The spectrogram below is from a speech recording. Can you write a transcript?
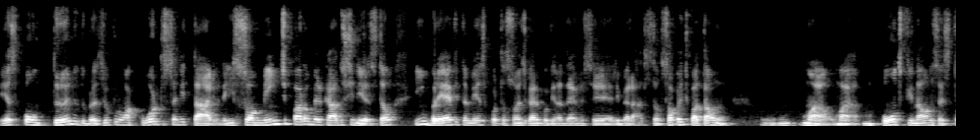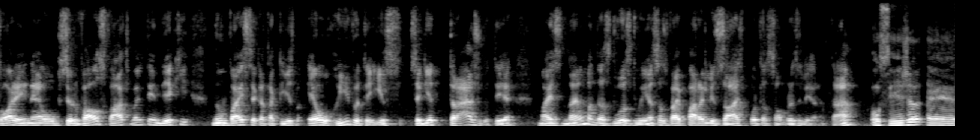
espontâneo do Brasil por um acordo sanitário, né, e somente para o mercado chinês. Então, em breve também as exportações de carne bovina devem ser liberadas. Então, só para a gente botar um, uma, uma, um ponto final nessa história aí, né? Observar os fatos, mas entender que não vai ser cataclismo. É horrível ter isso, seria trágico ter, mas nenhuma das duas doenças vai paralisar a exportação brasileira, tá? Ou seja, é,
